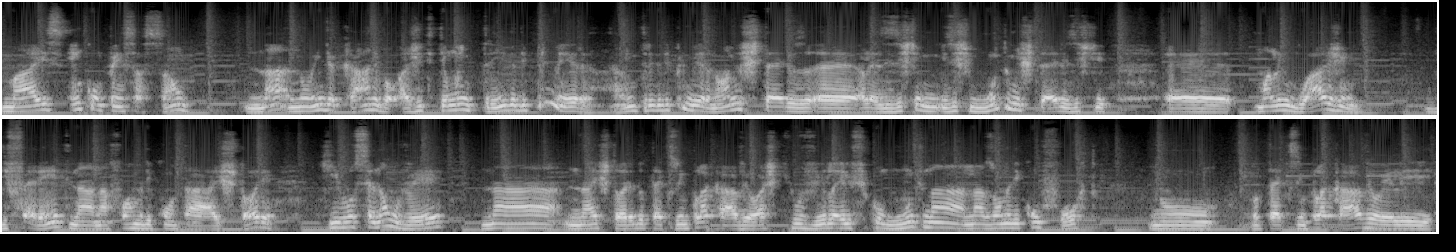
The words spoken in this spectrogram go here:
Mas em compensação, na, no India Carnival, a gente tem uma intriga de primeira. É uma intriga de primeira, não há mistérios. É, aliás, existe, existe muito mistério, existe é, uma linguagem diferente na, na, forma de contar a história que você não vê na, na história do Texas Implacável. Eu acho que o Villa ele ficou muito na, na zona de conforto no, no Texas Implacável. Ele,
